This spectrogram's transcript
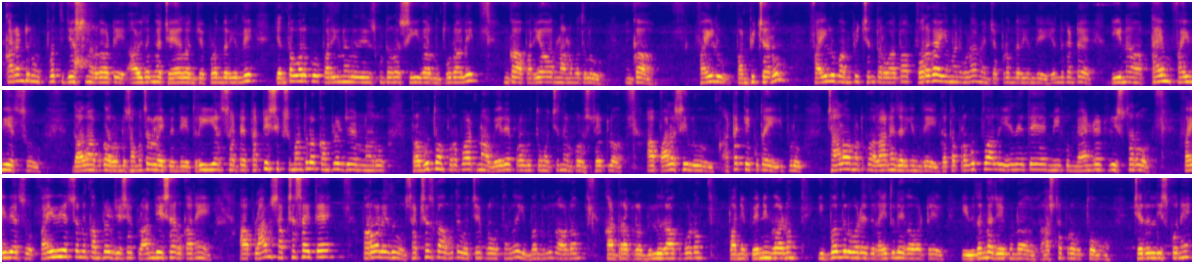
కరెంటును ఉత్పత్తి చేస్తున్నారు కాబట్టి ఆ విధంగా చేయాలని చెప్పడం జరిగింది. ఎంతవరకు పరిగణనలు తీసుకుంటారో సిఈ గారిని చూడాలి. ఇంకా పర్యావరణ అనుమతులు ఇంకా ఫైలు పంపించారు. ఫైలు పంపించిన తర్వాత త్వరగా ఇవ్వమని కూడా మేము చెప్పడం జరిగింది. ఎందుకంటే ఈయన టైం ఫైవ్ ఇయర్స్. దాదాపుగా రెండు సంవత్సరాలు అయిపోయింది. త్రీ ఇయర్స్ అంటే థర్టీ సిక్స్ మంత్లో కంప్లీట్ చేయనున్నారు. ప్రభుత్వం పొరపాటున వేరే ప్రభుత్వం వచ్చింది అనుకోండి స్టేట్లో. ఆ పాలసీలు అటక్కెక్కుతాయి ఇప్పుడు చాలా మటుకు అలానే జరిగింది. గత ప్రభుత్వాలు ఏదైతే మీకు మ్యాండేటరీ ఇస్తారో ఫైవ్ ఇయర్స్ ఫైవ్ ఇయర్స్ని కంప్లీట్ చేసే ప్లాన్ చేశారు కానీ ఆ ప్లాన్ సక్సెస్ అయితే పర్వాలేదు. సక్సెస్ కాకపోతే వచ్చే ప్రభుత్వంలో ఇబ్బందులు రావడం కాంట్రాక్టుల బిల్లు రాకపోవడం పని పెండింగ్ కావడం ఇబ్బందులు పడేది రైతులే కాబట్టి ఈ విధంగా చేయకుండా రాష్ట్ర ప్రభుత్వము చర్యలు తీసుకొని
